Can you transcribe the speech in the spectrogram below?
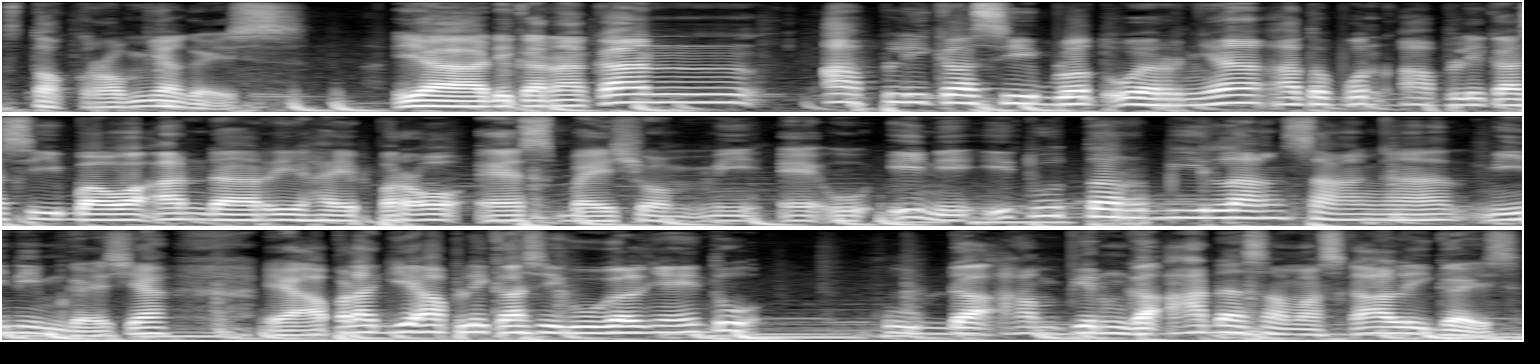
stock ROM-nya guys. Ya, dikarenakan aplikasi bloatware-nya ataupun aplikasi bawaan dari HyperOS by Xiaomi EU ini itu terbilang sangat minim guys ya. Ya apalagi aplikasi Google-nya itu udah hampir nggak ada sama sekali guys.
